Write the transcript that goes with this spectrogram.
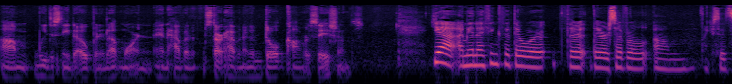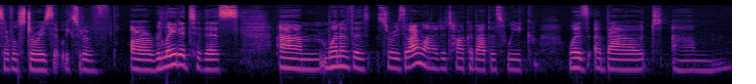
Um, we just need to open it up more and, and have a, start having adult conversations. Yeah, I mean, I think that there were there there are several, um, like I said, several stories that we sort of are related to this. Um, one of the stories that I wanted to talk about this week was about um,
